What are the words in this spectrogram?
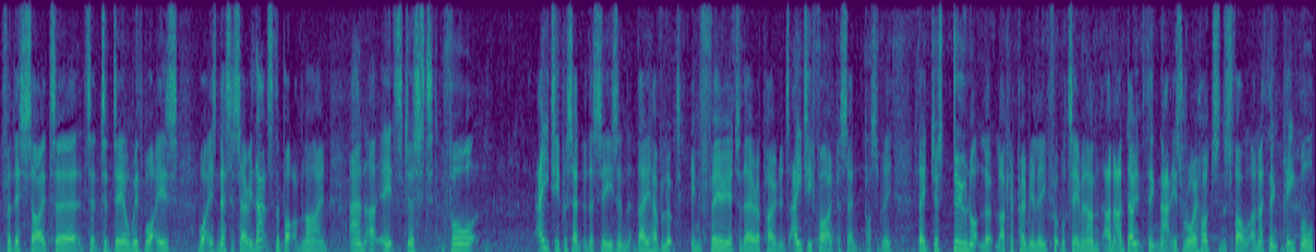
for this side to, to, to deal with what is what is necessary. That's the bottom line, and uh, it's just for. 80% of the season, they have looked inferior to their opponents. 85% possibly. They just do not look like a Premier League football team. And, and I don't think that is Roy Hodgson's fault. And I think people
